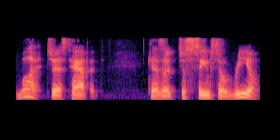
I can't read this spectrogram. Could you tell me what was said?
what just happened? Because it just seems so real.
